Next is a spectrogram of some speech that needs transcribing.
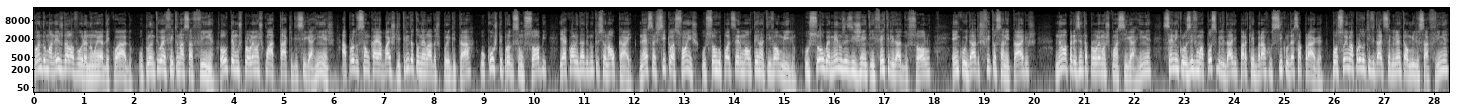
quando o manejo da lavoura não é adequado, o plantio é feito na safrinha ou temos problemas com ataque de cigarrinhas, a produção cai abaixo de 30 toneladas por hectare, o custo de produção sobe e a qualidade nutricional cai. Nessas situações, o sorgo pode ser uma alternativa ao milho. O sorgo é menos exigente em fertilidade do solo, em cuidados fitossanitários não apresenta problemas com a cigarrinha, sendo inclusive uma possibilidade para quebrar o ciclo dessa praga. Possui uma produtividade semelhante ao milho safrinha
